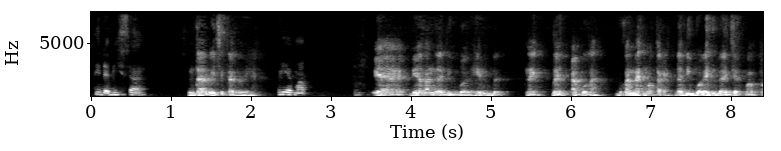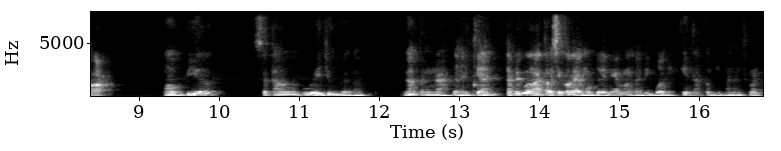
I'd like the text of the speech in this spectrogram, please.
tidak bisa? Sebentar gue cerita dulu ya. Iya maaf. Ya dia kan gak dibolehin naik ah, bukan. Bukan naik motor ya. Nggak dibolehin belajar motor. Mobil setahu gue juga nggak nggak pernah belajar tapi gue nggak tahu sih kalau yang mobil ini emang nggak dibolehin atau gimana. Cuman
